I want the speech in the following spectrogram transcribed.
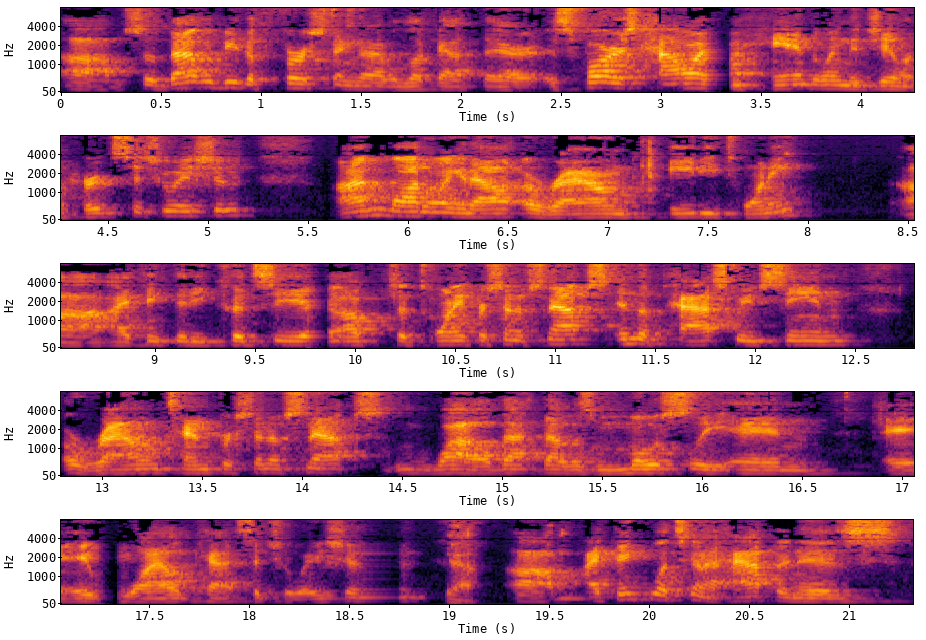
Um, so that would be the first thing that I would look at there. As far as how I'm handling the Jalen Hurts situation, I'm modeling it out around 80 20. Uh, I think that he could see up to 20% of snaps. In the past, we've seen around 10% of snaps, while that, that was mostly in a, a wildcat situation. Yeah. Um, I think what's going to happen is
